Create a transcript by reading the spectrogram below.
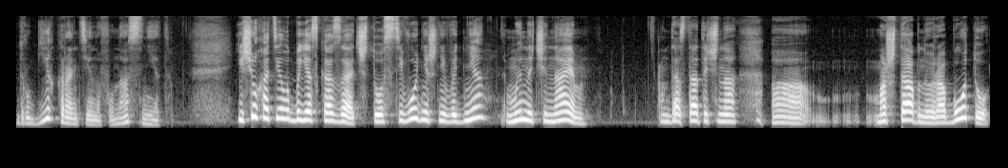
Других карантинов у нас нет. Еще хотела бы я сказать, что с сегодняшнего дня мы начинаем достаточно а, масштабную работу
